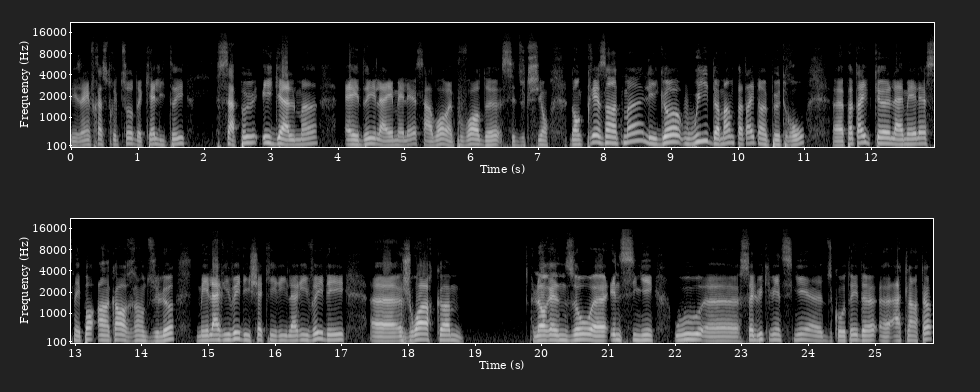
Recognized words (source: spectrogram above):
des infrastructures de qualité, ça peut également aider la MLS à avoir un pouvoir de séduction. Donc présentement, les gars, oui, demandent peut-être un peu trop. Euh, peut-être que la MLS n'est pas encore rendue là, mais l'arrivée des Shakiri, l'arrivée des euh, joueurs comme Lorenzo euh, Insigne ou celui qui vient de signer du côté de Atlanta,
